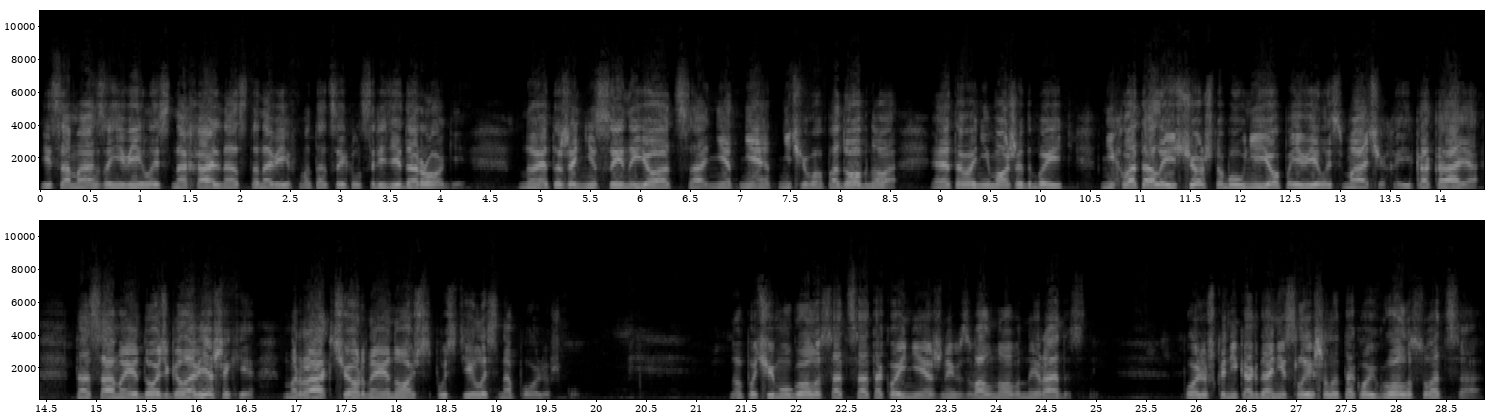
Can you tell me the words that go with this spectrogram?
и сама заявилась, нахально остановив мотоцикл среди дороги. Но это же не сын ее отца. Нет-нет, ничего подобного. Этого не может быть. Не хватало еще, чтобы у нее появилась мачеха. И какая? Та самая дочь головешихи? Мрак, черная ночь спустилась на Полюшку. Но почему голос отца такой нежный, взволнованный, радостный? Полюшка никогда не слышала такой голос у отца.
